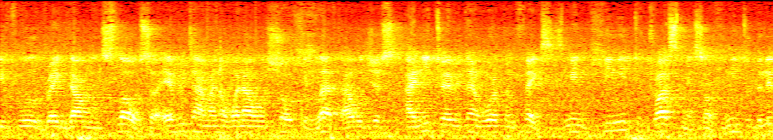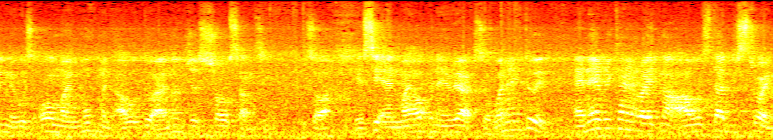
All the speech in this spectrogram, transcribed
it will break down in slow. So every time I know when I will show him left, I will just I need to every time work on fakes. It means he need to trust me. So he need to believe me with all my movement I will do. I not just show something. So you see, and my opponent reacts. So when I do it, and every time right now I will start destroying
